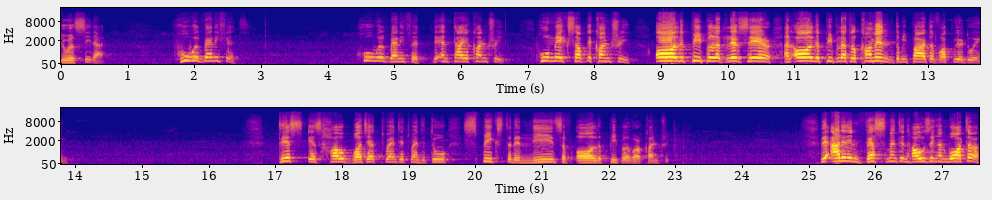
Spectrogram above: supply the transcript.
You will see that. Who will benefit? Who will benefit? The entire country. Who makes up the country? all the people that lives here and all the people that will come in to be part of what we are doing. This is how Budget 2022 speaks to the needs of all the people of our country. The added investment in housing and water.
